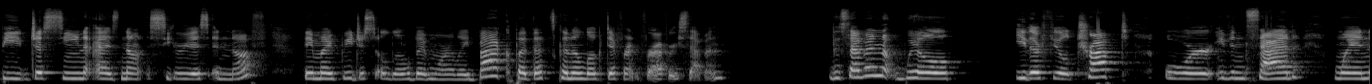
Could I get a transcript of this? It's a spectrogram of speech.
be just seen as not serious enough. They might be just a little bit more laid back, but that's going to look different for every seven. The seven will either feel trapped or even sad when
